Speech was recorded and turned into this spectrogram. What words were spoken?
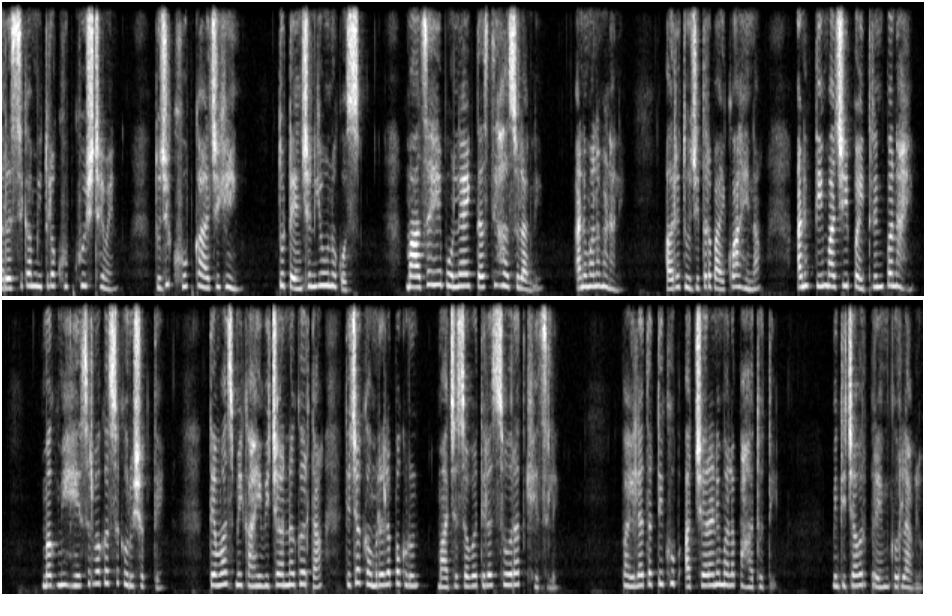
रसिका मी तुला खूप खुश ठेवेन. तुझी खूप काळजी घेईन. तू टेन्शन घेऊ नकोस. माझं हे बोलणे ऐकताच ती हसू लागली आणि मला म्हणाली अरे तुझी तर बायको आहे ना? आणि ती माझी मैत्रीण पण आहे. मग मी हे सर्व कसं करू शकते? तेव्हाच मी काही विचार न करता तिच्या कमरेला पकडून माझ्याजवळ तिला जोरात खेचले. पहिला तर ती खूप आश्चर्याने मला पाहत होती. मी तिच्यावर प्रेम करू लागलो.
